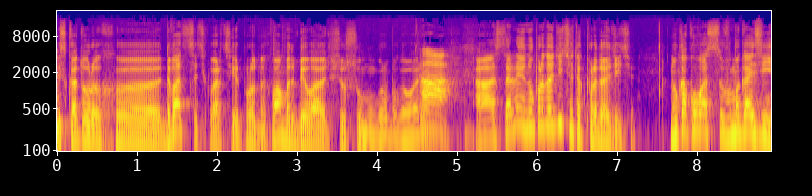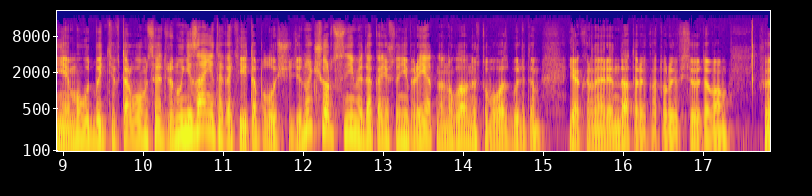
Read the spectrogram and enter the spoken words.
из которых э, 20 квартир проданных вам отбивают всю сумму, грубо говоря. А. А остальные, ну, продадите, так продадите. Ну, как у вас в магазине могут быть в торговом центре, ну, не заняты какие-то площади. Ну, черт с ними, да, конечно, неприятно, но главное, чтобы у вас были там якорные арендаторы, которые все это вам, что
